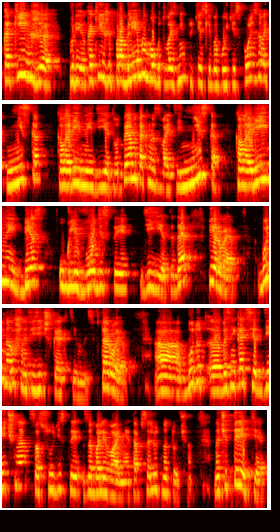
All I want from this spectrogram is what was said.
какие же, какие же проблемы могут возникнуть, если вы будете использовать низкокалорийные диеты? Вот прямо так называйте, низко калорийные, безуглеводистые диеты. Да? Первое. Будет нарушена физическая активность. Второе. А, будут э, возникать сердечно-сосудистые заболевания. Это абсолютно точно. Значит, третье.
